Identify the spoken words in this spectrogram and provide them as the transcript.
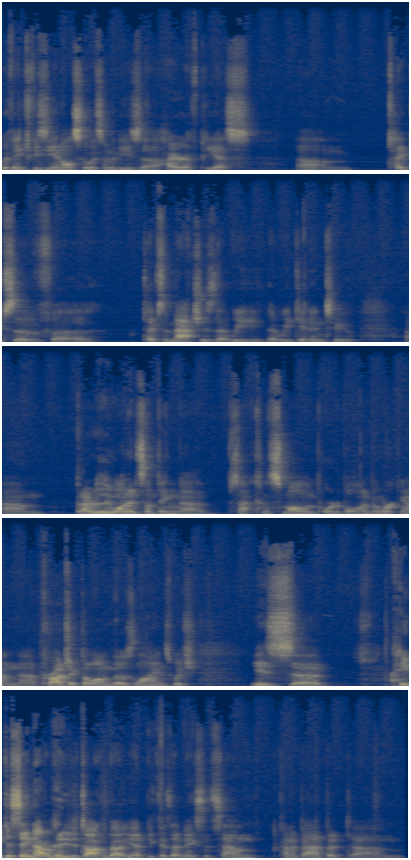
with HVZ and also with some of these uh, higher FPS um, types of uh, types of matches that we that we get into. Um, but I really wanted something uh, kind of small and portable. I've been working on a project along those lines, which is uh, I hate to say not ready to talk about yet because that makes it sound kind of bad, but um,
